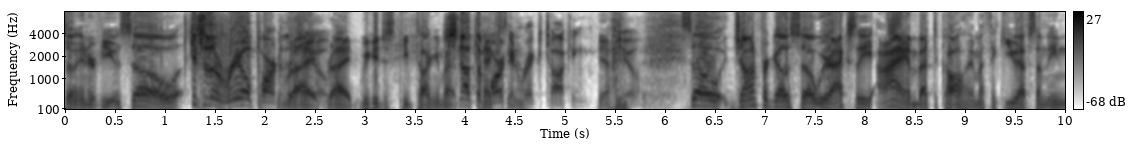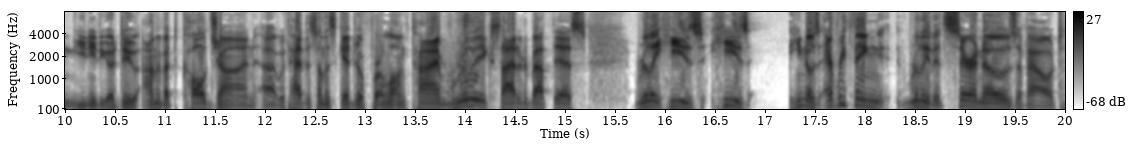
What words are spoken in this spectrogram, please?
yeah. Interview. So, Get to the real part of the right, show. right, right. we could just keep talking about. It. It's not the Mark and Rick talking Yeah. show. So John Fragoso, we're actually I am about to call him. I think you have something you need to go do. I'm about to call John. Uh, we've had this on the schedule for a long time. Really excited about this. Really, he's he's he knows everything really that Sarah knows about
